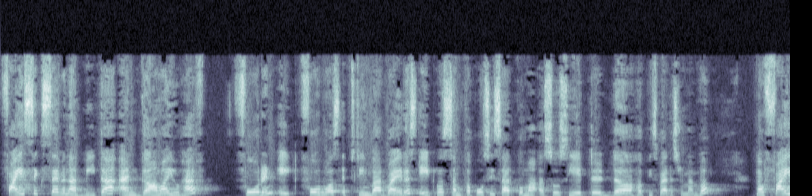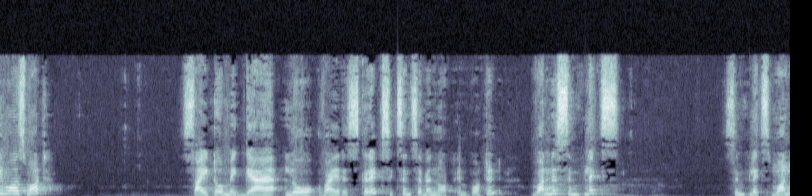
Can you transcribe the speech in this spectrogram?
5, 6, 7 are beta and gamma you have 4 and 8. 4 was Epstein-Barr virus. 8 was some Kaposi sarcoma associated uh, herpes virus, remember? Now 5 was what? Cytomegalovirus, correct? 6 and 7 not important. 1 is simplex, simplex 1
